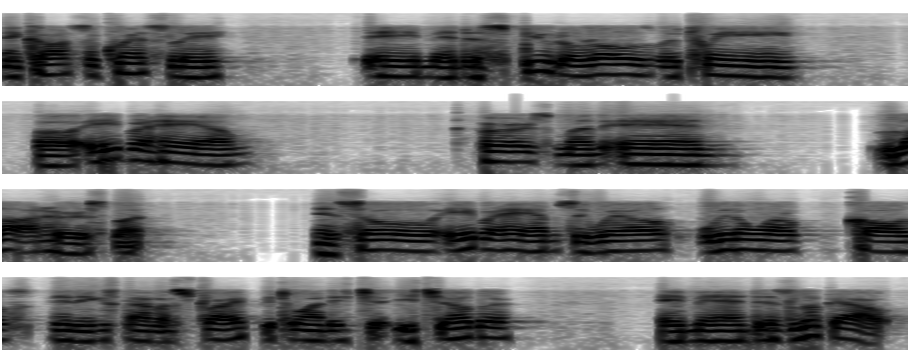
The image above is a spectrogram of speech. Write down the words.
And consequently, a dispute arose between uh, Abraham herdsman and Lot herdsman. And so Abraham said, Well, we don't want cause any kind of strife between each, each other. Amen. Just look out.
